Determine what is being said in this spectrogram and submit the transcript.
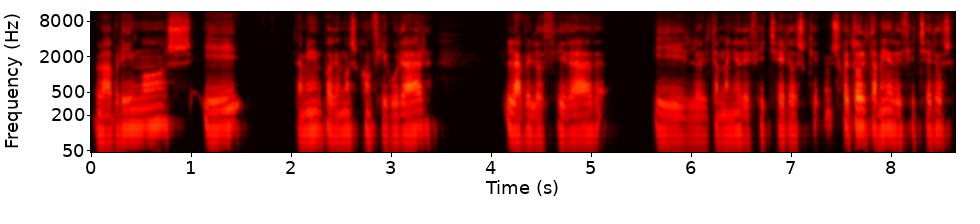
Lo abrimos y también podemos configurar la velocidad y el tamaño de ficheros, que, sobre todo el tamaño de ficheros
